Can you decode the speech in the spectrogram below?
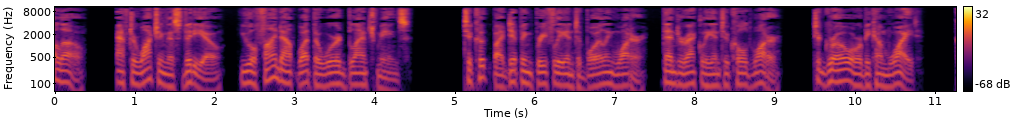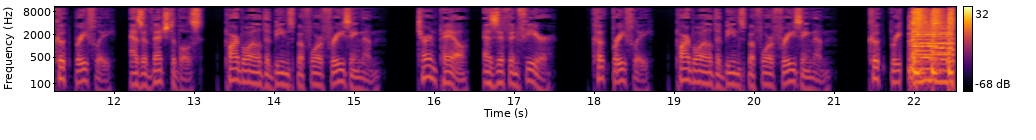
Hello. After watching this video, you will find out what the word blanch means. To cook by dipping briefly into boiling water, then directly into cold water. To grow or become white. Cook briefly, as of vegetables, parboil the beans before freezing them. Turn pale, as if in fear. Cook briefly, parboil the beans before freezing them. Cook briefly.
